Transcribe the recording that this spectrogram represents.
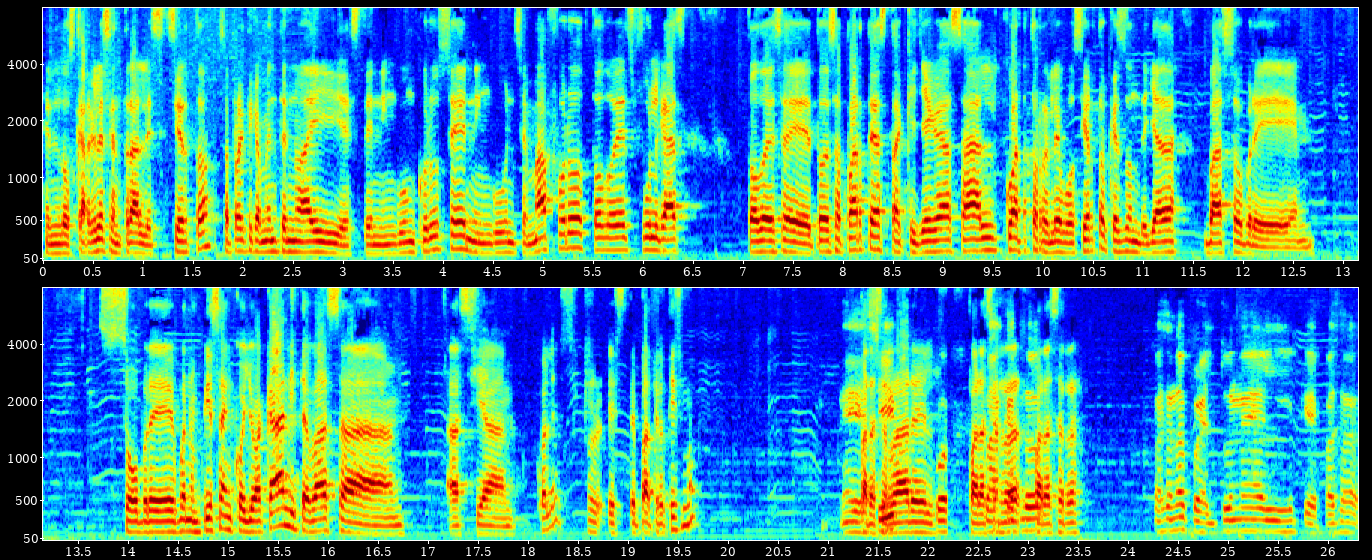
en los carriles centrales, ¿cierto? O sea, prácticamente no hay este, ningún cruce, ningún semáforo, todo es full gas, todo ese, toda esa parte hasta que llegas al cuarto relevo, ¿cierto? Que es donde ya vas sobre, sobre, bueno, empieza en Coyoacán y te vas a, hacia, ¿cuál es? Este, Patriotismo Eh, para sí, cerrar el por- para cerrar para cerrar pasando por el túnel que pasa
